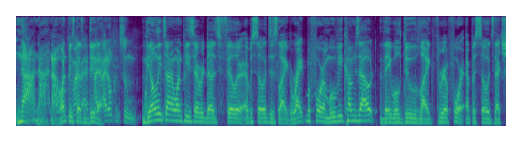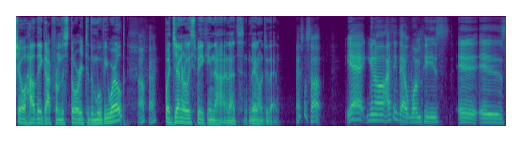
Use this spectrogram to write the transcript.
nah, nah, nah. Oh, One Piece my doesn't bad. do I- that. I, don't consume. One The only Piece. time One Piece ever does filler episodes is like right before a movie comes out, they will do like three or four episodes that show how they got from the story to the movie world. Okay, But generally speaking, nah, that's they don't do that. that's what's up. Yeah, you know, I think that One Piece is, is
